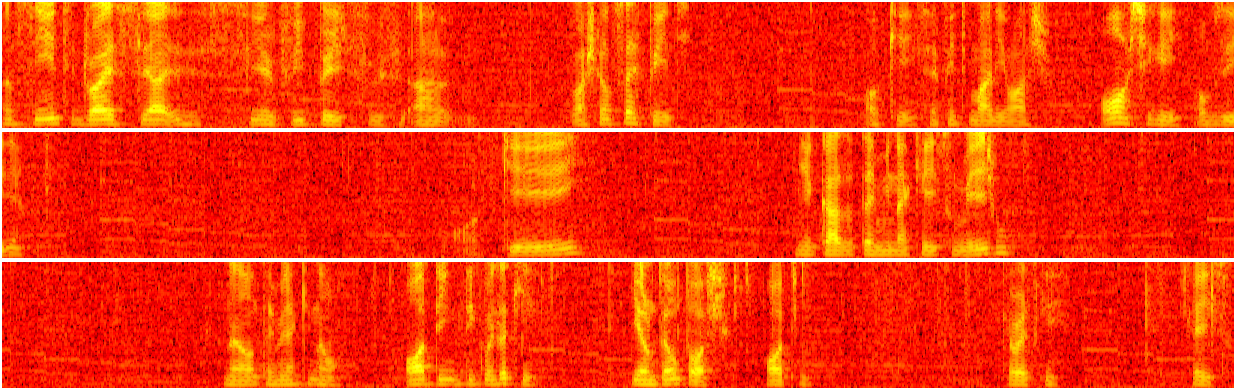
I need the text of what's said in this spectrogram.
Ancient Dry Sea Vipers. Ah, eu acho que é uma serpente. Ok, serpente marinha, eu acho. Ó, oh, cheguei. Obsidian. Ok. Minha casa termina aqui, é isso mesmo? Não, termina aqui não. Ó, tem, tem coisa aqui. E eu não tenho um tocha. Ótimo. Quero ver isso aqui. Que é isso?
